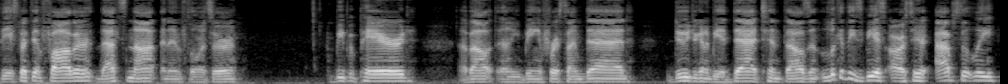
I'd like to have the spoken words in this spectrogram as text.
The expectant father, that's not an influencer. Be prepared about uh, being a first time dad. Dude, you're going to be a dad, 10,000. Look at these BSRs here. Absolutely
